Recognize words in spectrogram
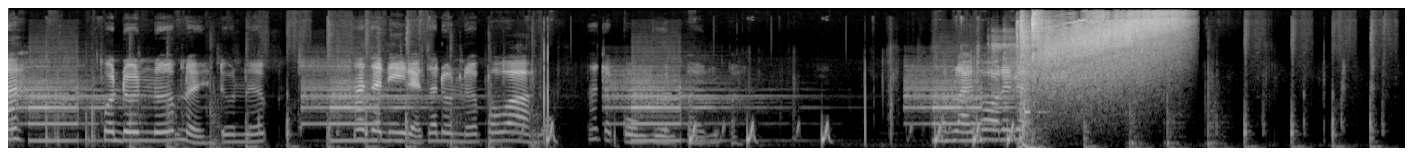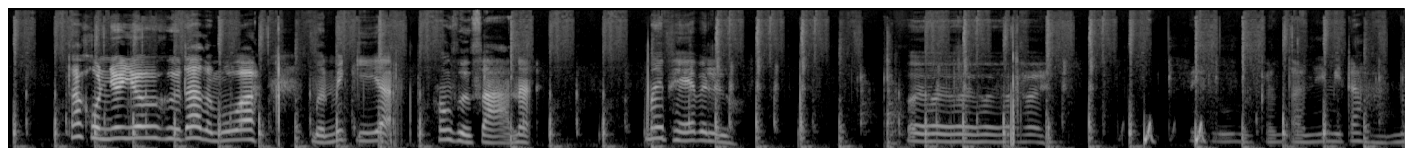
นะ ควรเดินเนิร์ฟหน่อยเดินเนิร์ฟน่าจะดีแหละถ้าโดนเนิร์ฟเพราะว่าน่าจะโกงเกินไปนิำลายท่อได้ด้วยถ้าคนเยอะๆก็คือถ้าสมมติว่าเหมือนเมื่อกี้อะห้องสื่อสารอะไม่แพ้ไปเลยเหรอเฮ้ยเฮ้ยเฮ้ยเฮ้ยเฮ้ย กันตอนนี้มีทหารไหม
